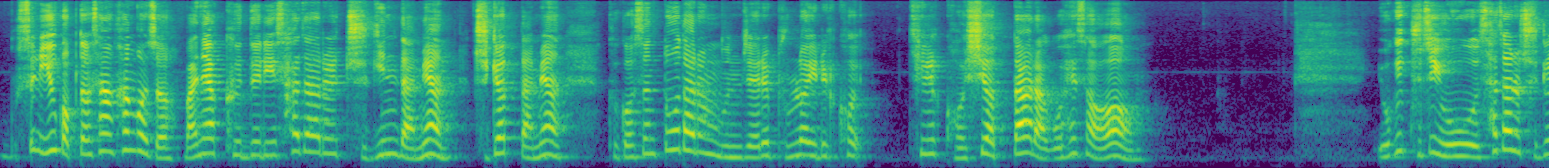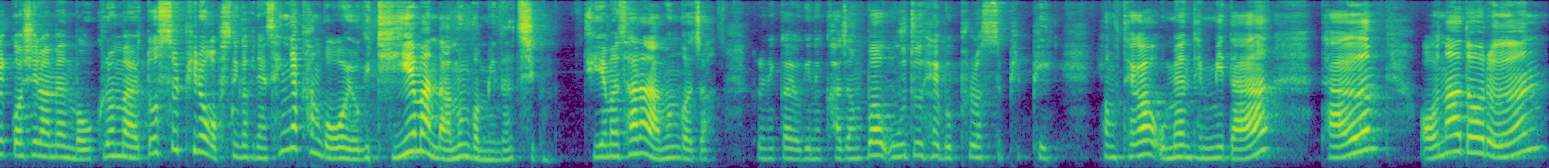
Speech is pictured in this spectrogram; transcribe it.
뭐쓸 이유가 없다고 생각한 거죠. 만약 그들이 사자를 죽인다면, 죽였다면, 그것은 또 다른 문제를 불러일으 킬 것이었다라고 해서, 여기 굳이 요 사자를 죽일 것이라면 뭐 그런 말 또 쓸 필요가 없으니까 그냥 생략한 거 여기 뒤에만 남은 겁니다, 지금. 뒤에만 살아남은 거죠. 그러니까 여기는 가정법 would have 플러스 pp 형태가 오면 됩니다. 다음 another은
